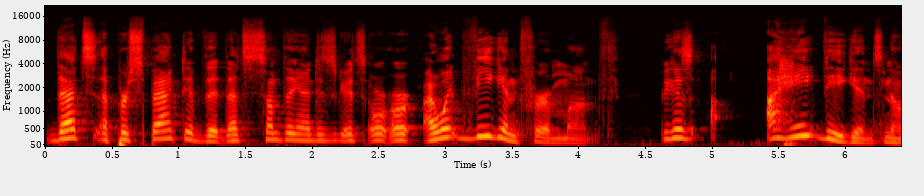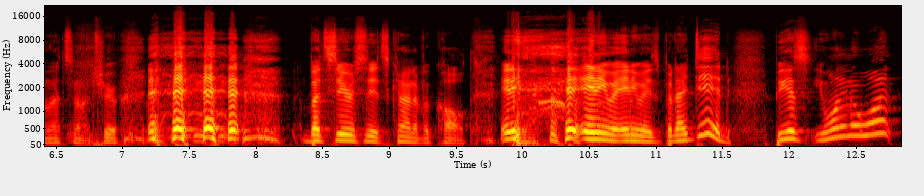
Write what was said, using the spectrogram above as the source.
That's a perspective that that's something I disagree. It's, or, or I went vegan for a month because I, I hate vegans. No, that's not true. but seriously, it's kind of a cult. anyway, anyways, but I did because you want to know what?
